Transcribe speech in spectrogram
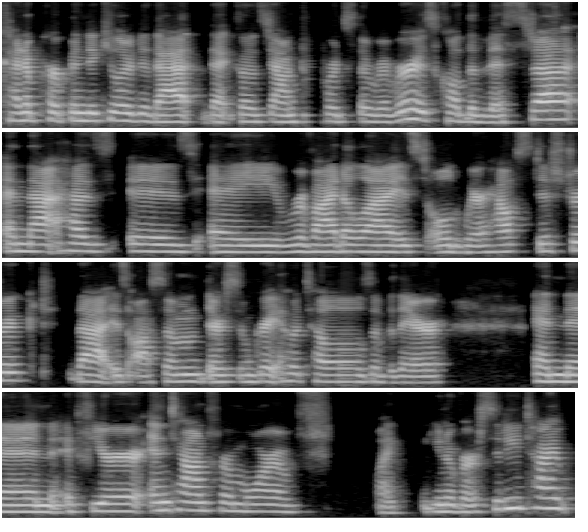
kind of perpendicular to that that goes down towards the river is called the Vista. And that has is a revitalized old warehouse district that is awesome. There's some great hotels over there. And then if you're in town for more of like university type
